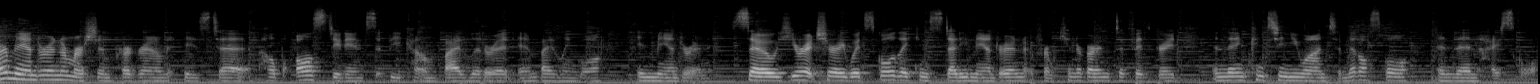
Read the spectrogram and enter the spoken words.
Our Mandarin immersion program is to help all students become biliterate and bilingual in Mandarin. So here at Cherrywood School, they can study Mandarin from kindergarten to fifth grade and then continue on to middle school and then high school.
